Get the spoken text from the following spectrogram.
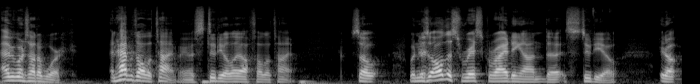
everyone's out of work. And it happens all the time. You know, studio layoffs all the time. So when there's all this risk riding on the studio, you know,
